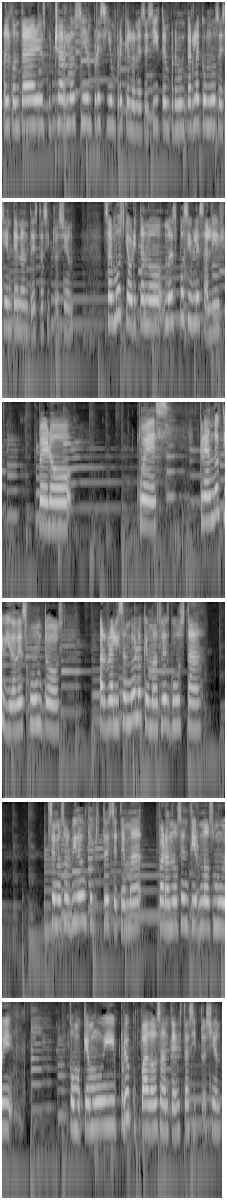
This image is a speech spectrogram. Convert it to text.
Al contrario, escucharlos siempre, siempre que lo necesiten, preguntarle cómo se sienten ante esta situación. Sabemos que ahorita no, no es posible salir, pero pues creando actividades juntos, realizando lo que más les gusta. Se nos olvida un poquito este tema para no sentirnos muy como que muy preocupados ante esta situación.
